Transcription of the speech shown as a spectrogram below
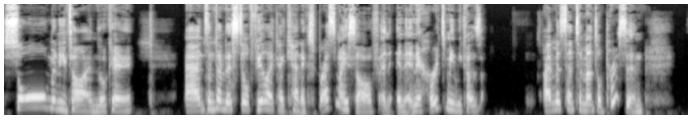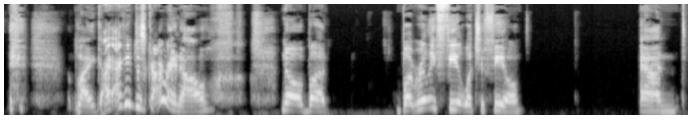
so many times, okay? And sometimes I still feel like I can't express myself and, and, and it hurts me because I'm a sentimental person. like I, I could just cry right now. no, but but really feel what you feel and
